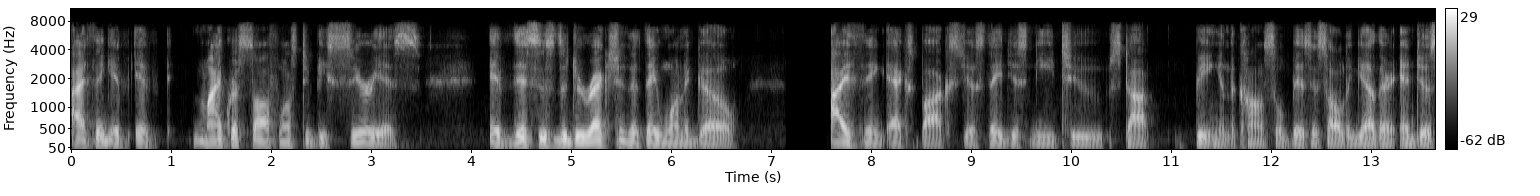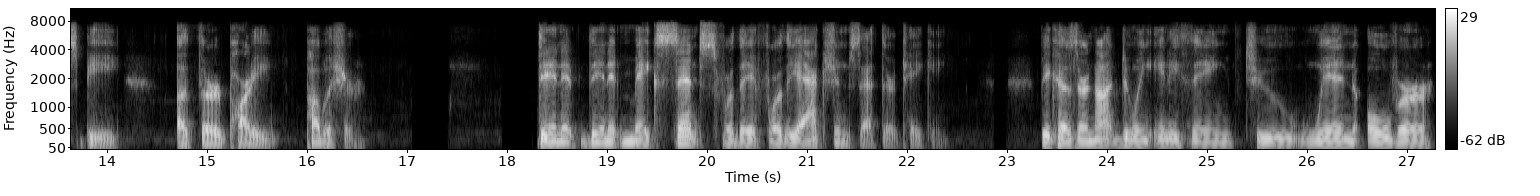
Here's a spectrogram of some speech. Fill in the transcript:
I think if if Microsoft wants to be serious, if this is the direction that they want to go, I think Xbox just they just need to stop being in the console business altogether and just be a third party publisher. Then it then it makes sense for the for the actions that they're taking. Because they're not doing anything to win over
